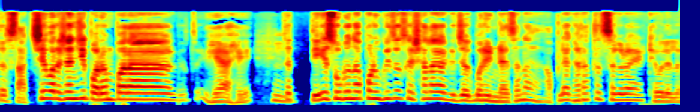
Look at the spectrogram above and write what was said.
तर सातशे वर्षांची परंपरा हे आहे. तर ते सोडून आपण उगीच कशाला जगभर हिंडायचं ना? आपल्या घरातच सगळं आहे ठेवलेलं.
